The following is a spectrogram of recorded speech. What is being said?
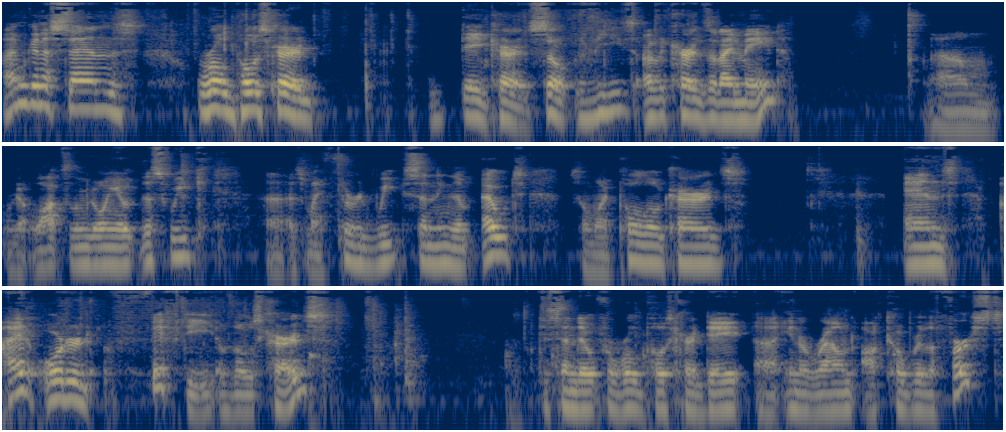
I'm going to send World Postcard Day cards. So these are the cards that I made. Um, we got lots of them going out this week. Uh, it's my third week sending them out. So my polo cards. And I had ordered 50 of those cards to send out for World Postcard Day uh, in around October the 1st.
